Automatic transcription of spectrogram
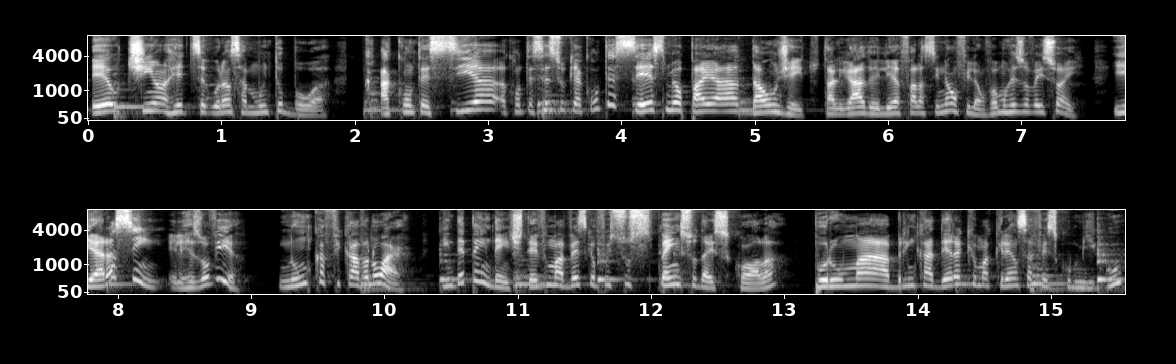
eu tinha uma rede de segurança muito boa. Acontecia, acontecesse o que acontecesse, meu pai ia dar um jeito, tá ligado? Ele ia falar assim: não, filhão, vamos resolver isso aí. E era assim, ele resolvia. Nunca ficava no ar. Independente, teve uma vez que eu fui suspenso da escola por uma brincadeira que uma criança fez comigo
